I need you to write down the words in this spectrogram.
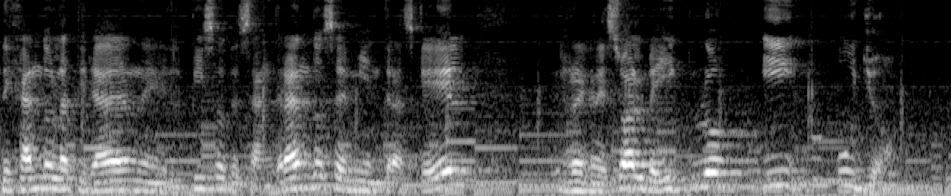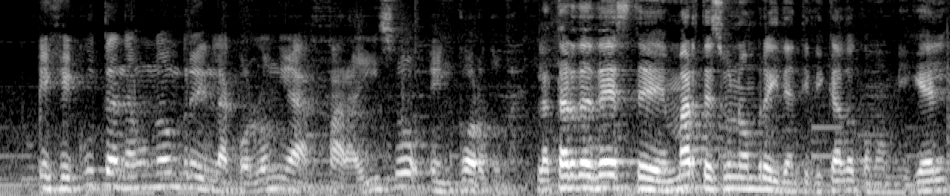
dejándola tirada en el piso desangrándose, mientras que él regresó al vehículo y huyó ejecutan a un hombre en la colonia Paraíso, en Córdoba. La tarde de este martes, un hombre identificado como Miguel,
